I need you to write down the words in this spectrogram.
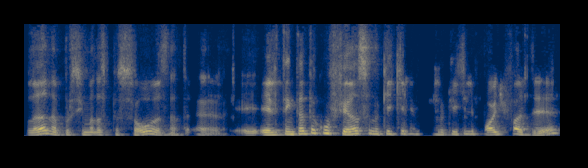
plana por cima das pessoas. Né? É, ele tem tanta confiança no que, que, ele, no que, que ele pode fazer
